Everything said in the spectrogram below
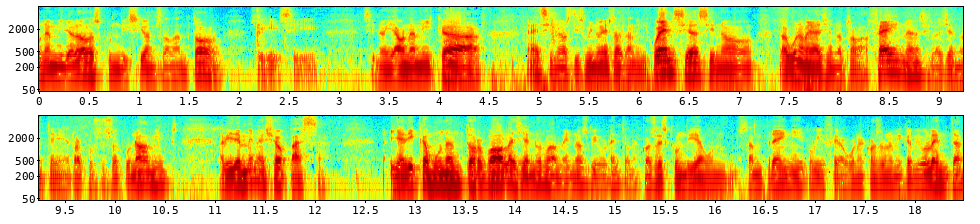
una millora de les condicions de l'entorn. O sigui, si, si no hi ha una mica eh, si no es disminueix la delinqüència, si no d'alguna manera la gent no troba feina, si la gent no té recursos econòmics, evidentment això passa. Ja dic que en un entorn bo la gent normalment no és violenta. Una cosa és que un dia un s'emprenyi i pugui fer alguna cosa una mica violenta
